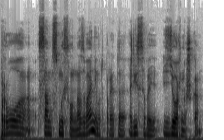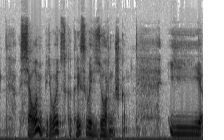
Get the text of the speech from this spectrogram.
про сам смысл названия, вот про это рисовое зернышко. Xiaomi переводится как рисовое зернышко. И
